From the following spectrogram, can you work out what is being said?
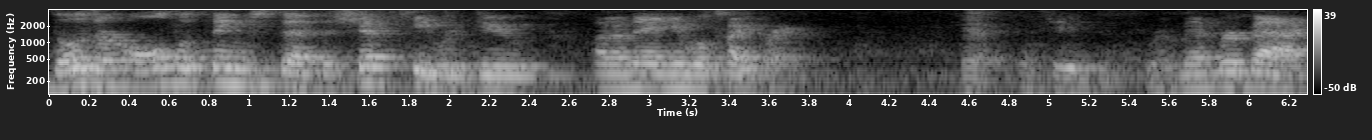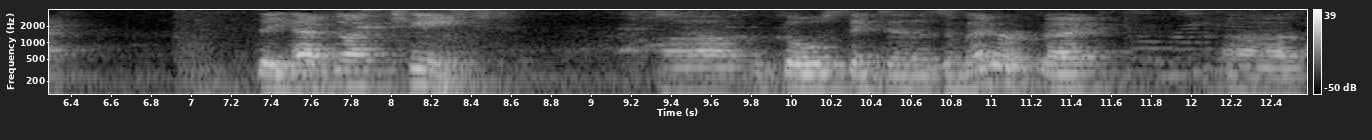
Those are all the things that the shift key would do on a manual typewriter. Yeah. If you remember back, they have not changed uh, those things. And as a matter of fact, uh,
